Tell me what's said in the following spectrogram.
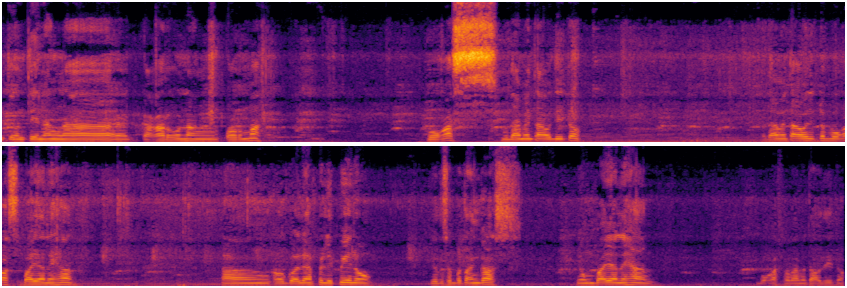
Unti-unti nang nakakaroon ng forma. Bukas, madaming tao dito. Madaming tao dito bukas, bayanihan. Ang kaugalian Pilipino dito sa Batangas. Yung bayanihan. Bukas maraming tao dito.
